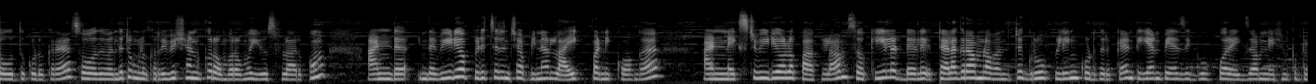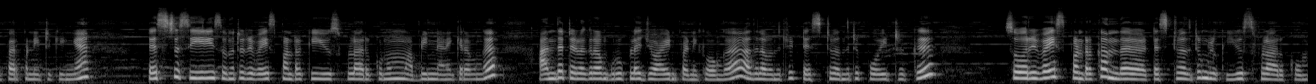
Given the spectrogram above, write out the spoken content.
தொகுத்து கொடுக்குறேன். ஸோ அது வந்துட்டு உங்களுக்கு ரிவிஷனுக்கு ரொம்ப ரொம்ப யூஸ்ஃபுல்லாக இருக்கும். அண்டு இந்த வீடியோ பிடிச்சிருந்துச்சி அப்படின்னா லைக் பண்ணிக்கோங்க. அண்ட் நெக்ஸ்ட் வீடியோவில் பார்க்கலாம். ஸோ கீழே டெலி டெலகிராமில் வந்துட்டு குரூப் லிங்க் கொடுத்துருக்கேன். டிஎன்பிஎஸ்சி குரூப் ஒரு எக்ஸாமினேஷனுக்கு ப்ரிப்பேர் பண்ணிகிட்ருக்கீங்க டெஸ்ட் சீரீஸ் வந்துட்டு ரிவைஸ் பண்ணுறதுக்கு யூஸ்ஃபுல்லாக இருக்கணும் அப்படின்னு நினைக்கிறவங்க அந்த டெலகிராம் குரூப்பில் ஜாயின் பண்ணிக்கோங்க. அதில் வந்துட்டு டெஸ்ட் வந்துட்டு போயிட்டுருக்கு. ஸோ ரிவைஸ் பண்ணுறக்கு அந்த டெஸ்ட் வந்துட்டு உங்களுக்கு யூஸ்ஃபுல்லாக இருக்கும்.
